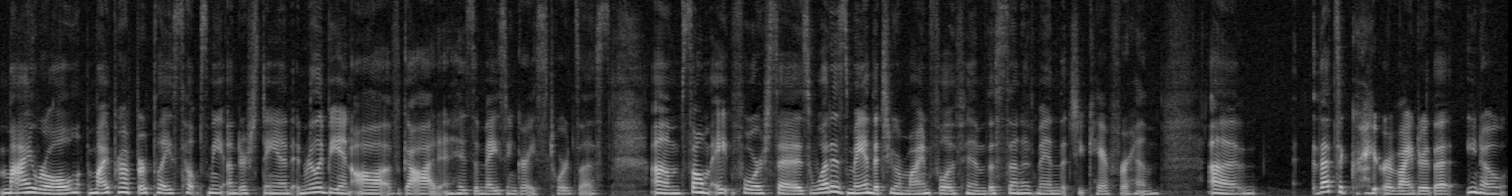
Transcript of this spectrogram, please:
my role, my proper place helps me understand and really be in awe of God and His amazing grace towards us. Um, Psalm eight four says, "What is man that you are mindful of him, the Son of Man that you care for him?" Um, that's a great reminder that you know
